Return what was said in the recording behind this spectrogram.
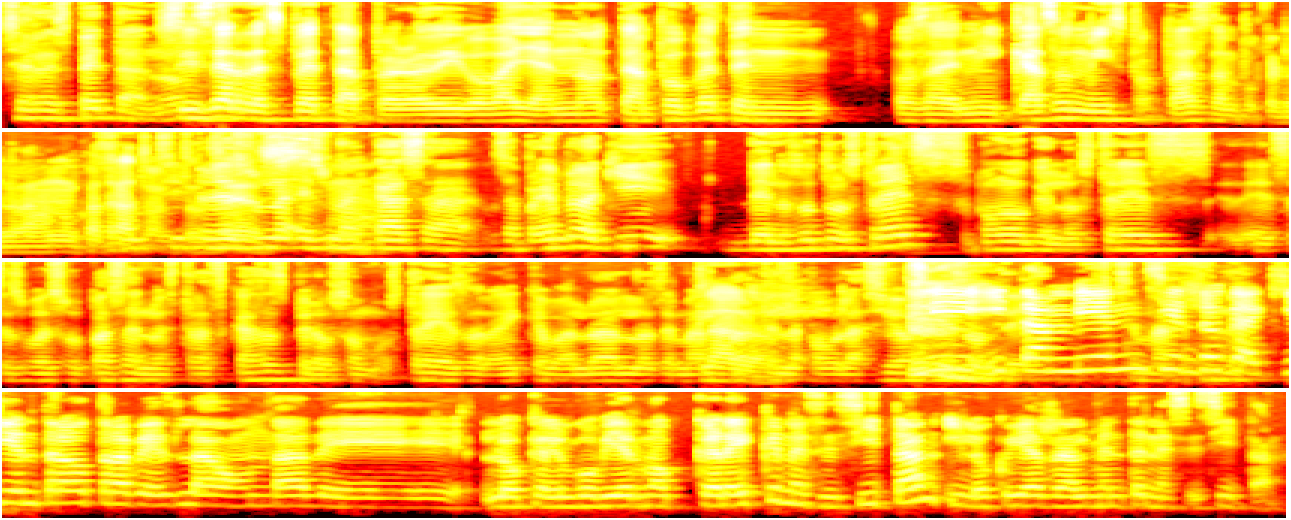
Se respeta, ¿no? Sí se respeta, pero digo, vaya, no, tampoco ten... O sea, en mi caso, mis papás tampoco les daban un contrato. Sí, entonces, es una, es una no. casa. O sea, por ejemplo, aquí de nosotros tres, supongo que los tres, eso, eso pasa en nuestras casas, pero somos tres. Ahora hay que evaluar las demás Claro. partes de la población. Sí, y también siento que aquí entra otra vez la onda de lo que el gobierno cree que necesitan y lo que ellas realmente necesitan.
